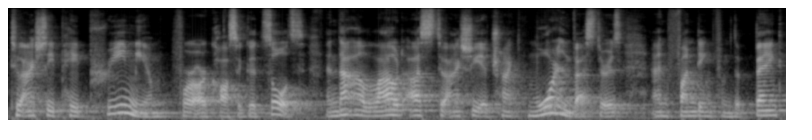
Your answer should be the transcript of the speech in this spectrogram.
to actually pay premium for our cost of goods sold. And that allowed us to actually attract more investors and funding from the bank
